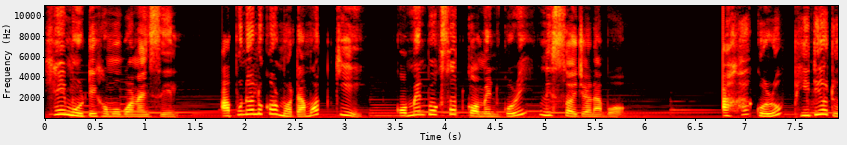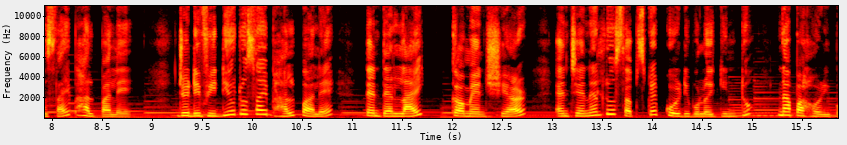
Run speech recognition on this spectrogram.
সেই মূৰ্তিসমূহ বনাইছিল? আপোনালোকৰ মতামত কি? কমেণ্ট বক্সত কমেণ্ট কৰি নিশ্চয় জনাব। আশা কৰোঁ ভিডিঅ'টো চাই ভালো পালে। যদি ভিডিঅ'টো চাই ভালো পালে, তেন্তে লাইক কমেণ্ট শ্বেয়াৰ এণ্ড চেনেলটো ছাবস্ক্ৰাইব কৰি দিবলৈ কিন্তু নাপাহৰিব।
